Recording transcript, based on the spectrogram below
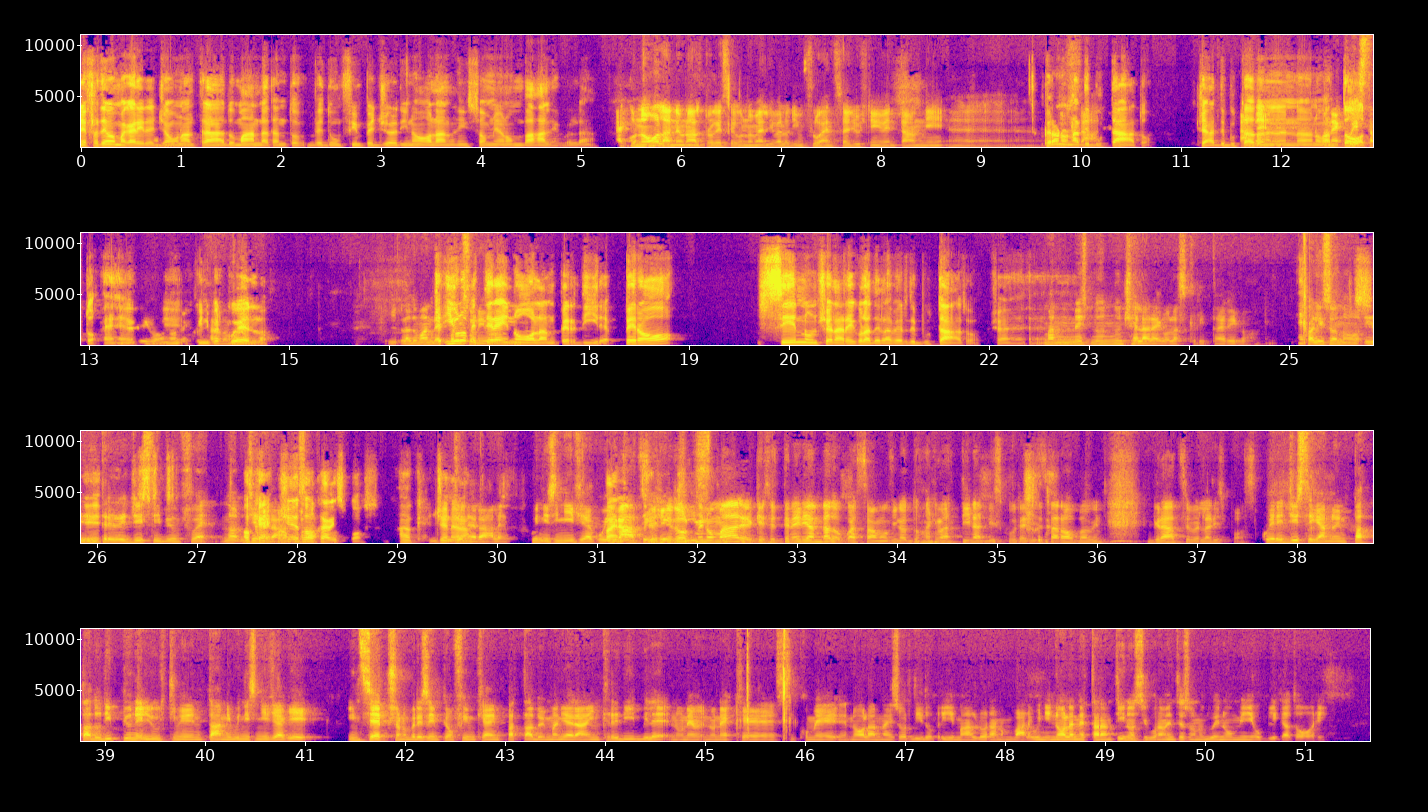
nel frattempo magari leggiamo un'altra domanda, tanto vedo un film peggiore di Nolan, Insomnia non vale. Quella... Ecco, Nolan è un altro che secondo me a livello di influenza negli ultimi vent'anni... Eh, Però non ha debuttato, cioè ha debuttato ah, nel 98, eh, quindi, quindi per quello. La domanda cioè, io lo metterei Nolan per dire, però se non c'è la regola dell'aver debuttato. Cioè... Ma ne, non, non, c'è la regola scritta, Enrico. Eh, Quali sono sì. i tre registi più influenti? No, ok, generale, c'è esatto. la risposta. Ah, ok, generale. generale. Quindi significa quei, Grazie, registi... meno male, perché se te ne eri andato qua stavamo fino a domani mattina a discutere di questa roba, quindi grazie per la risposta. Quei registi che hanno impattato di più negli ultimi vent'anni, quindi significa che Inception, per esempio, è un film che ha impattato in maniera incredibile, non è, non è, che siccome Nolan ha esordito prima, allora non vale. Quindi Nolan e Tarantino sicuramente sono due nomi obbligatori,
